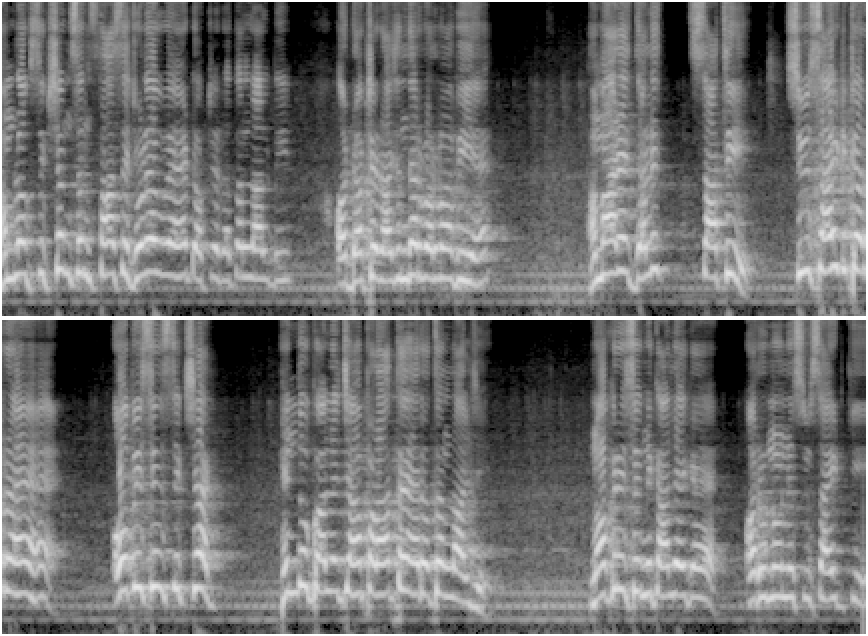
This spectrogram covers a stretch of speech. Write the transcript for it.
हम लोग शिक्षण संस्था से जुड़े हुए हैं, डॉक्टर रतन लाल भी और डॉक्टर राजेंद्र वर्मा भी है। हमारे दलित साथी सुसाइड कर रहे हैं। ओबीसी शिक्षक हिंदू कॉलेज जहाँ पढ़ाते हैं रतन लाल जी, नौकरी से निकाले गए और उन्होंने सुसाइड की।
